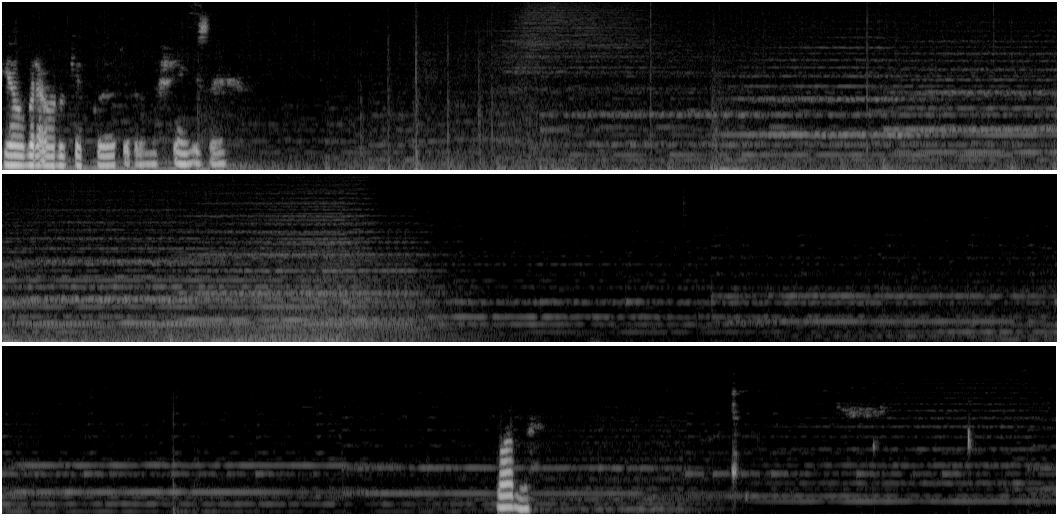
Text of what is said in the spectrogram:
Я убрал руки от потому что я не знаю. Ладно.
